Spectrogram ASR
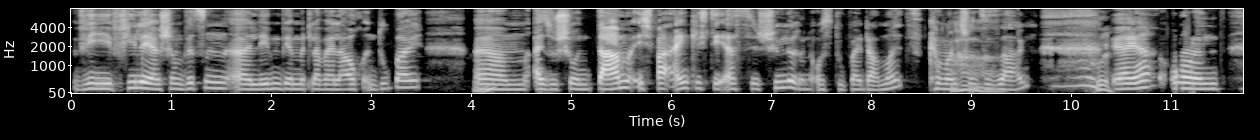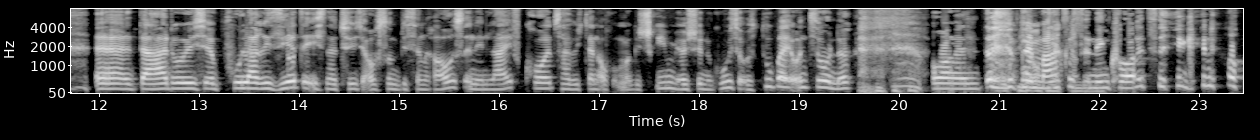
wie viele ja schon wissen, äh, leben wir mittlerweile auch in Dubai. Mhm. Ähm, also schon da, ich war eigentlich die erste Schülerin aus Dubai damals, kann man ah, schon so ah. sagen. Cool. Ja, ja. Und äh, dadurch äh, polarisierte ich natürlich auch so ein bisschen raus. In den Live-Calls habe ich dann auch immer geschrieben, ja, schöne Grüße aus Dubai und so, ne? und bei Markus in den Calls, genau.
